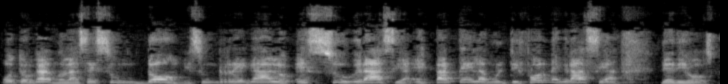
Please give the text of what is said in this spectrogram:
otorgándolas. Es un don, es un regalo, es su gracia, es parte de la multiforme gracia de Dios.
